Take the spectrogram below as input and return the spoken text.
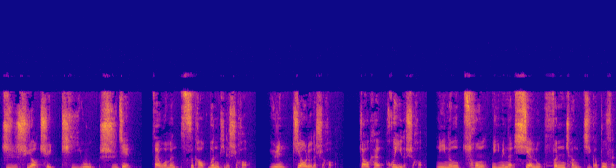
只需要去体悟实践。在我们思考问题的时候，与人交流的时候，召开会议的时候，你能从里面的线路分成几个部分，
